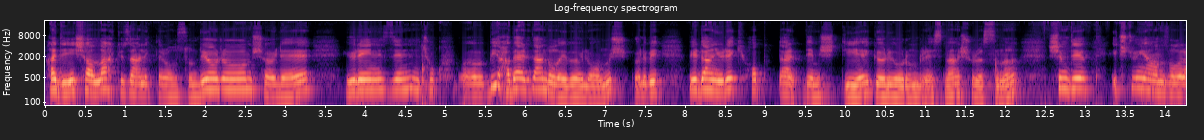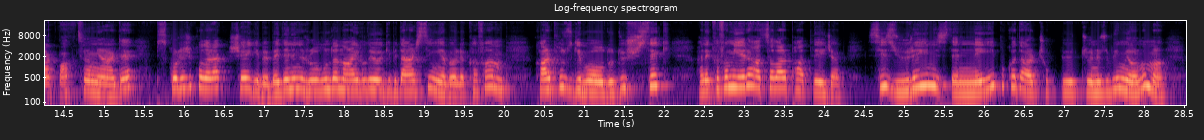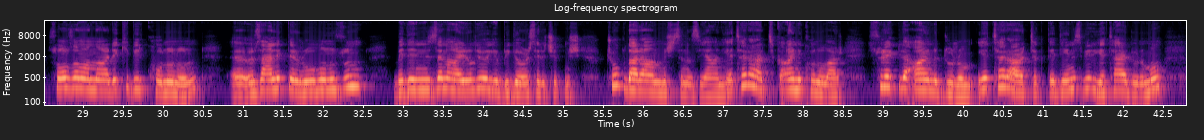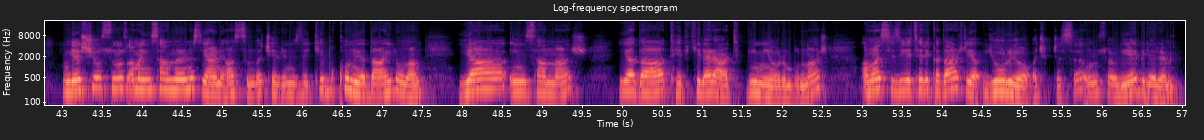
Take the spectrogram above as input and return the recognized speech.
Hadi inşallah güzellikler olsun diyorum. Şöyle yüreğinizin çok e, bir haberden dolayı böyle olmuş. Böyle bir birden yürek hop der demiş diye görüyorum resmen şurasını. Şimdi iç dünyanız olarak baktığım yerde psikolojik olarak şey gibi bedenin ruhundan ayrılıyor gibi dersin ya böyle kafam karpuz gibi oldu düşsek hani kafamı yere atsalar patlayacak. Siz yüreğinizde neyi bu kadar çok büyüttüğünüzü bilmiyorum ama son zamanlardaki bir konunun e, özellikle ruhunuzun bedeninizden ayrılıyor gibi bir görseli çıkmış. Çok daralmışsınız yani. Yeter artık aynı konular. Sürekli aynı durum. Yeter artık dediğiniz bir yeter durumu yaşıyorsunuz ama insanlarınız yani aslında çevrenizdeki bu konuya dahil olan ya insanlar ya da tepkiler artık bilmiyorum bunlar. Ama sizi yeteri kadar yoruyor açıkçası onu söyleyebilirim.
